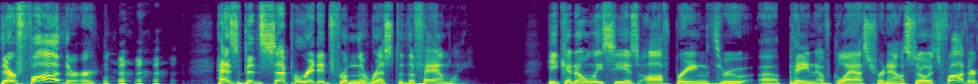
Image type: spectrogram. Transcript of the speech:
Their father has been separated from the rest of the family. He can only see his offspring through a pane of glass for now. So his father,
